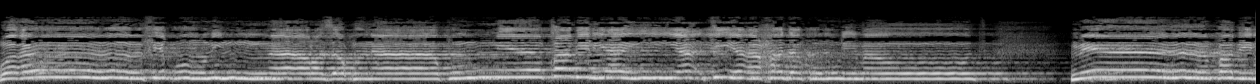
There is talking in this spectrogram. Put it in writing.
وأنفقوا مما رزقناكم من قبل أن يأتي أحدكم الموت. من قبل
